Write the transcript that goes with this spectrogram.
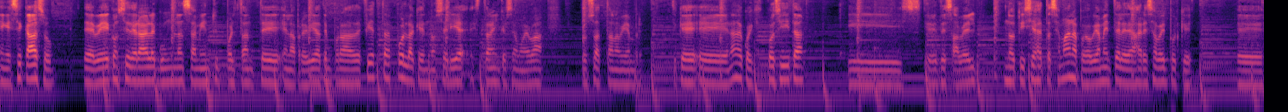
en ese caso debe considerar algún lanzamiento importante en la previa temporada de fiestas, por la que no sería extraño que se mueva hasta noviembre. Así que eh, nada, cualquier cosita y eh, de saber noticias esta semana, pues obviamente le dejaré saber porque eh,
